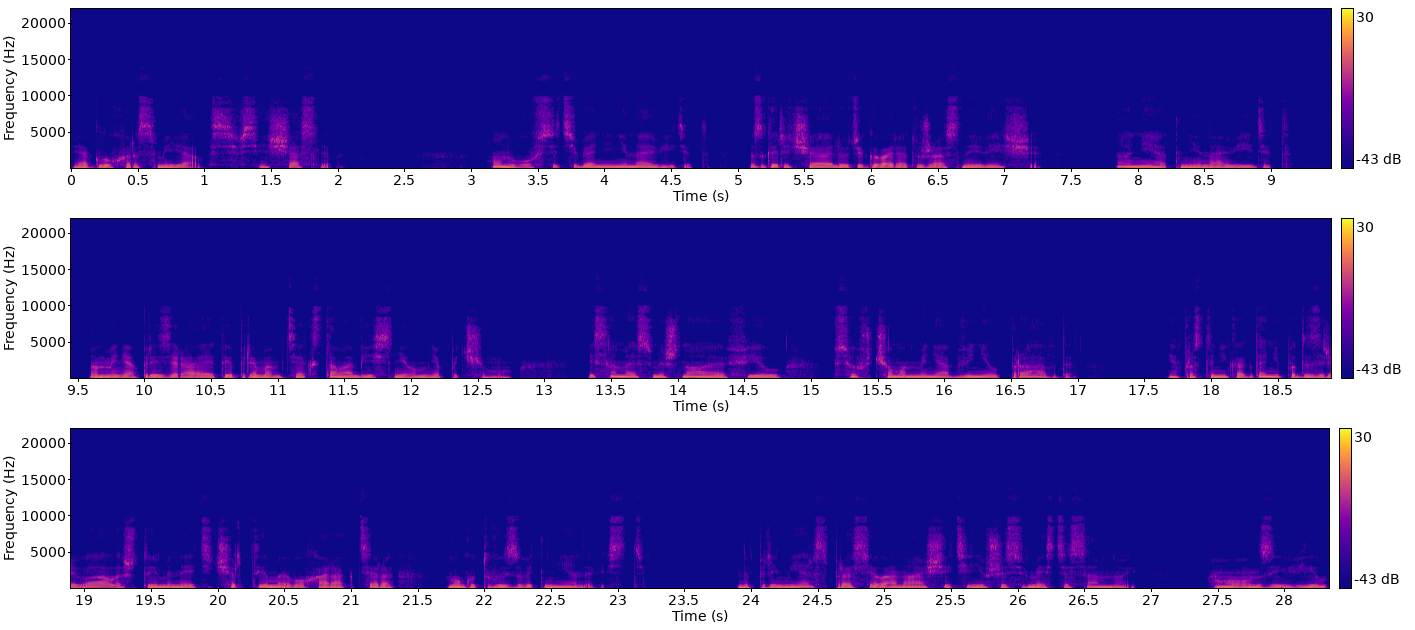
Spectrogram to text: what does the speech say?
Я глухо рассмеялась. Все счастливы. Он вовсе тебя не ненавидит. Сгоряча люди говорят ужасные вещи. А нет, ненавидит. Он меня презирает и прямым текстом объяснил мне, почему. И самое смешное, Фил, все, в чем он меня обвинил, правда. Я просто никогда не подозревала, что именно эти черты моего характера могут вызвать ненависть. «Например?» — спросила она, ощетинившись вместе со мной. Он заявил,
